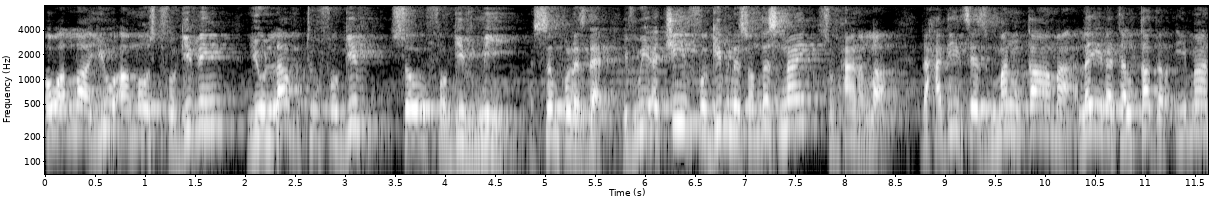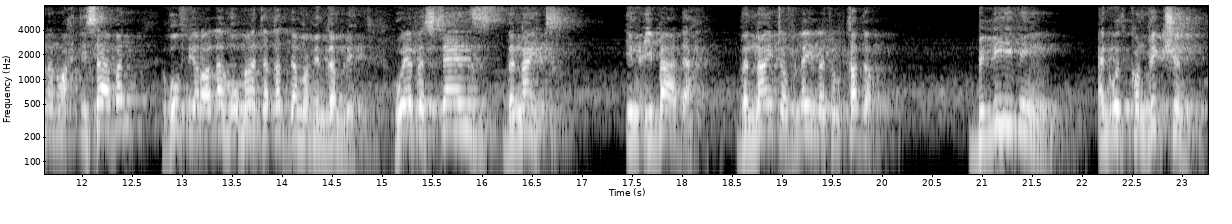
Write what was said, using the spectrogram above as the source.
Oh Allah, you are most forgiving, you love to forgive, so forgive me. As simple as that. If we achieve forgiveness on this night, subhanallah. The hadith says, Man qama laylat al-qadr imanan wa ihtisaban, ghufira lahu ma taqaddama min dhanbih. Whoever stands the night in ibadah, the night of Laylatul Qadr, believing and with conviction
